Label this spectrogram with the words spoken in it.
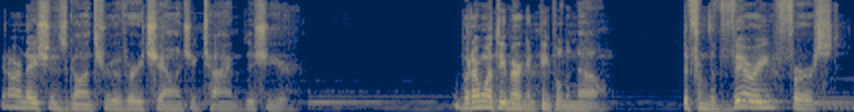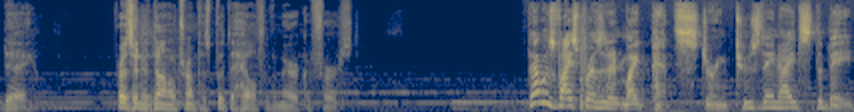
And our nation has gone through a very challenging time this year. But I want the American people to know that from the very first day, President Donald Trump has put the health of America first. That was Vice President Mike Pence during Tuesday night's debate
